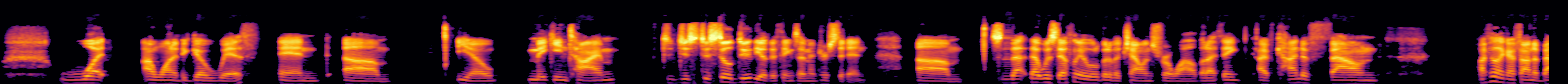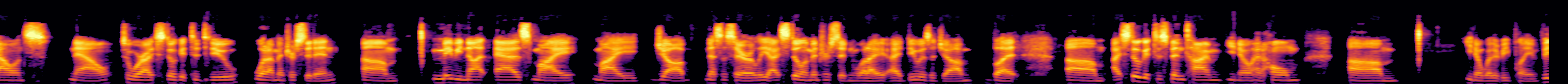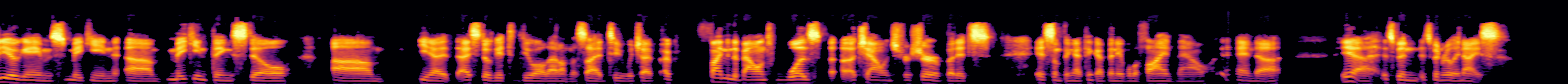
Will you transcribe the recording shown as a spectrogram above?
what I wanted to go with, and um, you know, making time to just to still do the other things I'm interested in. Um, so that that was definitely a little bit of a challenge for a while, but I think I've kind of found. I feel like I found a balance now to where I still get to do what I'm interested in, um, maybe not as my my job necessarily. I still am interested in what I, I do as a job, but um, I still get to spend time, you know, at home. Um, you know, whether it be playing video games, making um, making things still. Um, you know, I still get to do all that on the side too, which I, I finding the balance was a challenge for sure, but it's it's something I think I've been able to find now, and uh, yeah, it's been it's been really nice.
